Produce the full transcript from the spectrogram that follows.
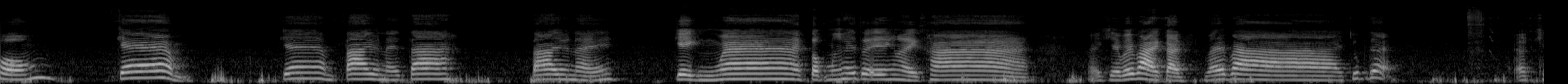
ผม แก้ม แก้ม ตาอยู่ไหนตา ตาอยู่ไหน เก่งมาก ตบมือให้ตัวเองหน่อยค่ะ โอเคบายบายกันบายบาย จุ๊บด้วย โอเค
